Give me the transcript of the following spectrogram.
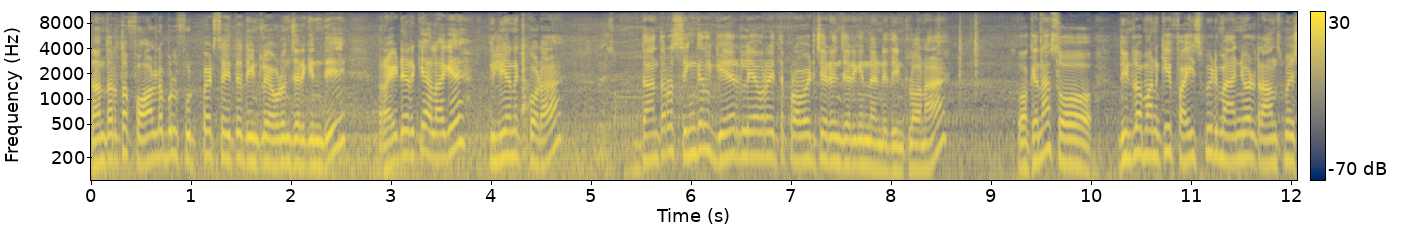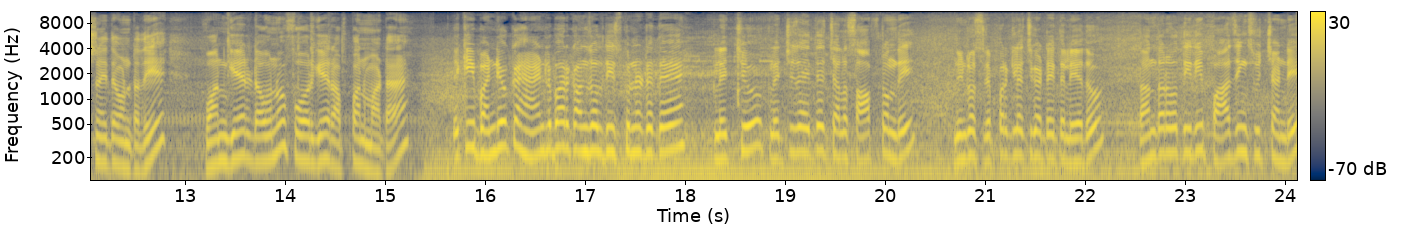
దాని తర్వాత ఫాల్డబుల్ ఫుట్ ప్యాడ్స్ అయితే దీంట్లో ఇవ్వడం జరిగింది. రైడర్కి అలాగే పిలియన్కి కూడా. దాని తర్వాత సింగిల్ గేర్ లేవర్ అయితే ప్రొవైడ్ చేయడం జరిగిందండి దీంట్లోన. ఓకేనా? సో దీంట్లో మనకి ఫైవ్ స్పీడ్ మాన్యువల్ ట్రాన్స్మిషన్ అయితే ఉంటుంది. One gear down four gear up అనమాట ఇక ఈ బండి యొక్క హ్యాండిల్ బార్ కన్సోల్ తీసుకున్నట్టయితే క్లచ్. క్లచ్ అయితే చాలా సాఫ్ట్ ఉంది. దీంట్లో స్లిప్పర్ క్లచ్ గట్ అయితే లేదు. దాని తర్వాత ఇది పాజింగ్ స్విచ్ అండి.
